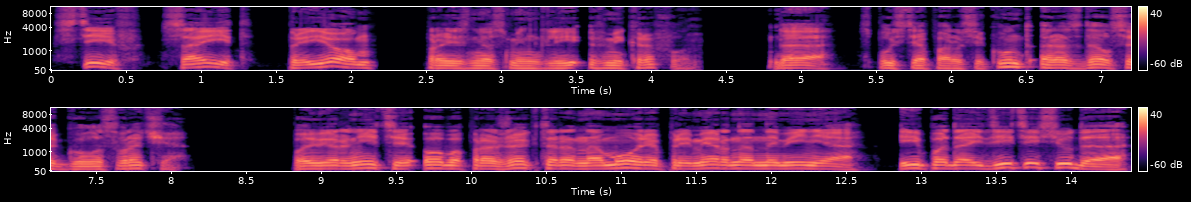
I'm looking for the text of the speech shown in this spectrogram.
«Стив, Саид, прием!» — произнес Мингли в микрофон. «Да», — спустя пару секунд раздался голос врача. «Поверните оба прожектора на море примерно на меня и подойдите сюда».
